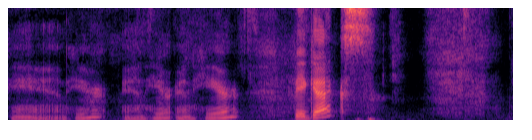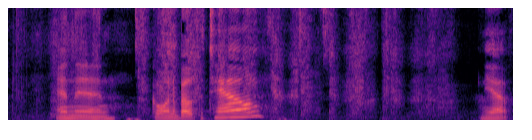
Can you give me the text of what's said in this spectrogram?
And here, and here, and here. Big X. And then going about the town. Yep.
